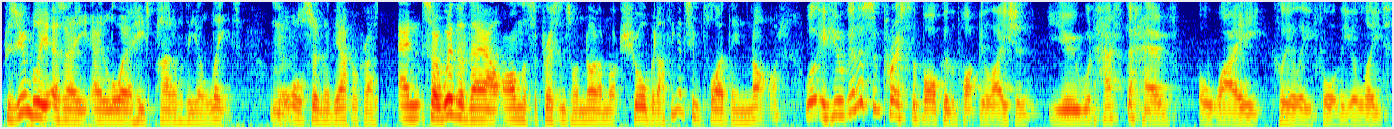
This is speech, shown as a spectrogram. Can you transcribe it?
presumably as a, a lawyer he's part of the elite, or, or certainly the upper crust. And so whether they are on the suppressants or not, I'm not sure, but I think it's implied they're not. Well, if you were going to suppress the bulk of the population, you would have to have a way clearly for the elite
